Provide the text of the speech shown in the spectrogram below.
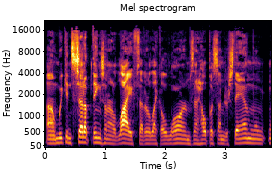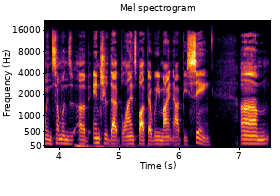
Um, we can set up things in our life that are like alarms that help us understand when, when someone's uh, entered that blind spot that we might not be seeing. Um,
